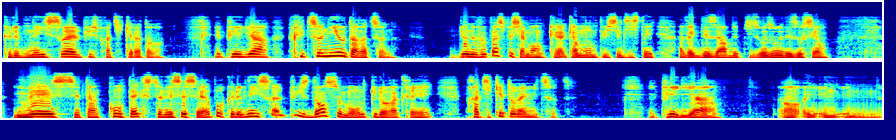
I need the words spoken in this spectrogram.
Que le Bnei Israël puisse pratiquer la Torah. Et puis il y a Chitzoni ou Taratson. Dieu ne veut pas spécialement qu'un monde puisse exister avec des arbres, des petits oiseaux et des océans. Mais c'est un contexte nécessaire pour que le Bnei Israël puisse, dans ce monde qu'il aura créé, pratiquer Torah et Mitzvot. Et puis il y a une, une, une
